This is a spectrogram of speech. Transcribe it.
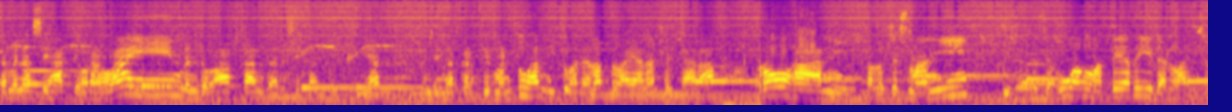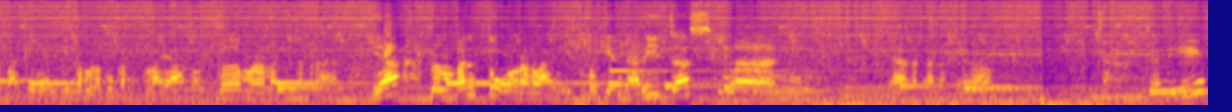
kita menasihati orang lain, mendoakan dan sebagainya. Mendengarkan firman Tuhan itu adalah pelayanan secara rohani. Kalau jasmani bisa saja uang, materi dan lain sebagainya. Kita melakukan pelayanan ke mana kita berada. Ya, membantu orang lain itu bagian dari jasmani. Ya, anak-anak ya. Jadi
